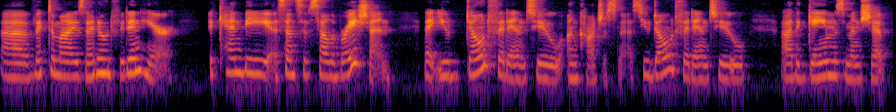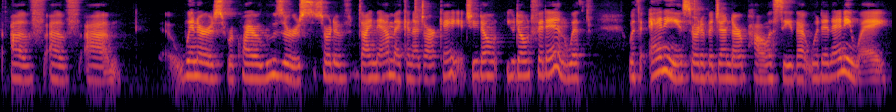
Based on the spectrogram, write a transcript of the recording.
uh, victimized i don't fit in here it can be a sense of celebration that you don't fit into unconsciousness you don't fit into uh, the gamesmanship of of um, winners require losers sort of dynamic in a dark age you don't you don't fit in with with any sort of agenda or policy that would in any way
